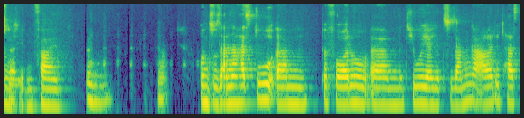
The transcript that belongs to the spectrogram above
Mhm. Auf jeden Fall. Ja. Und Susanne, hast du, ähm, bevor du ähm, mit Julia jetzt zusammengearbeitet hast,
